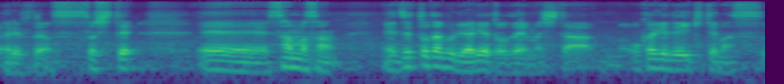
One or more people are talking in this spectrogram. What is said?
ありがとうございます。そして、えーさんまさん、えー ZW ありがとうございました。おかげで生きてます。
